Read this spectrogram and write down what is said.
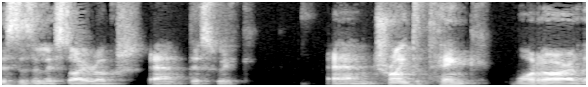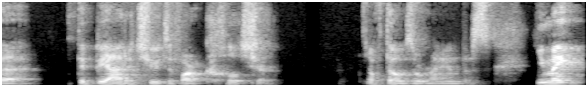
this is a list I wrote um, this week, um, trying to think what are the, the beatitudes of our culture, of those around us. You may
